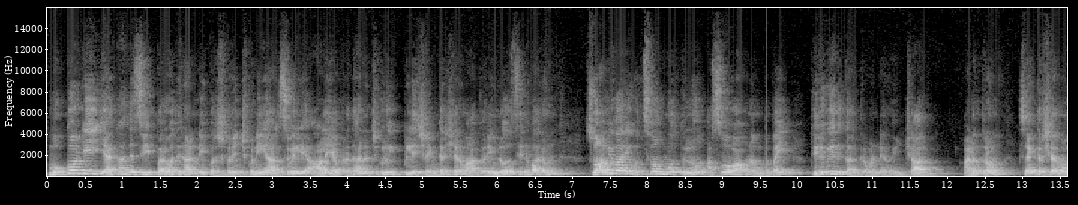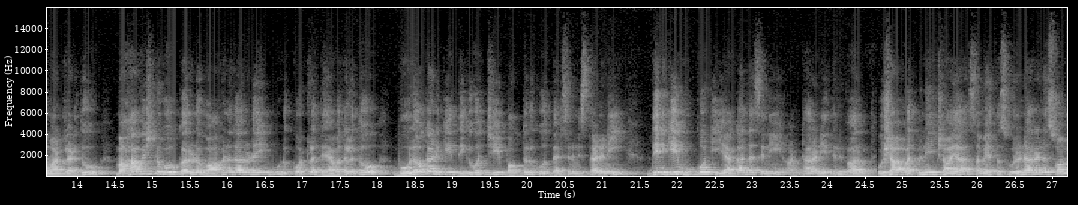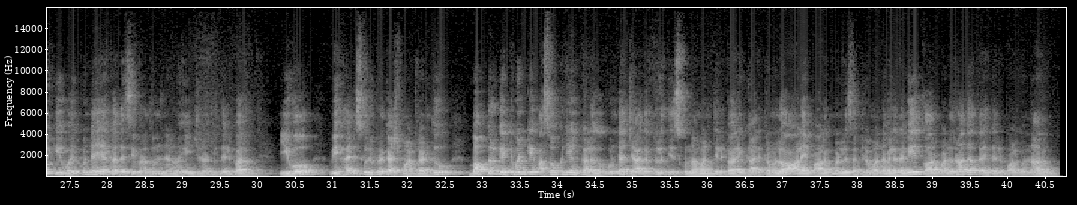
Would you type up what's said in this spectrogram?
ముక్కోటి ఏకాదశి పర్వదినాన్ని పురస్కరించుకుని అరసవెల్లి ఆలయ ప్రధాన అర్చకులు ఇప్పిలి శంకర శర్మ ఆధ్వర్యంలో శనివారం స్వామివారి ఉత్సవమూర్తులను అశ్వవాహనంపై తిరువీధి కార్యక్రమం నిర్వహించారు. అనంతరం శంకరశర్మ మాట్లాడుతూ మహావిష్ణువు గరుడు వాహనదారుడై మూడు కోట్ల దేవతలతో భూలోకానికి దిగివచ్చి భక్తులకు దర్శనమిస్తాడని దీనికి ముక్కోటి ఏకాదశిని అంటారని తెలిపారు. ఉషా పద్మిని ఛాయ సమేత సూర్యనారాయణ స్వామికి వైకుంఠ ఏకాదశి వ్రతం నిర్వహించినట్లు తెలిపారు. ఈవో వి. హరిసూర్య ప్రకాష్ మాట్లాడుతూ భక్తులకు ఎటువంటి అసౌకర్యం కలగకుండా జాగ్రత్తలు తీసుకున్నామని తెలిపారు. ఈ కార్యక్రమంలో ఆలయ పాలక మండలి సభ్యులు రవి ద్వారప అనురాధ తదితరులు పాల్గొన్నారు.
